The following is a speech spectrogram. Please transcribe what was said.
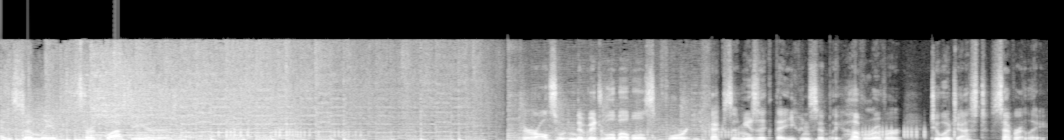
and suddenly it starts blasting your ears out. There are also individual bubbles for effects and music that you can simply hover over to adjust separately.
